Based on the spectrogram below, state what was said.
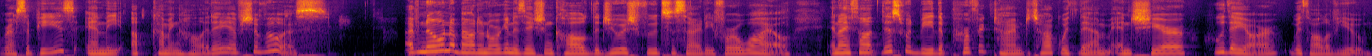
recipes, and the upcoming holiday of Shavuos. I've known about an organization called the Jewish Food Society for a while, and I thought this would be the perfect time to talk with them and share who they are with all of you.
